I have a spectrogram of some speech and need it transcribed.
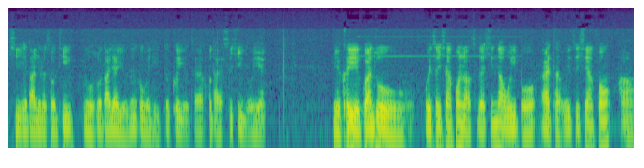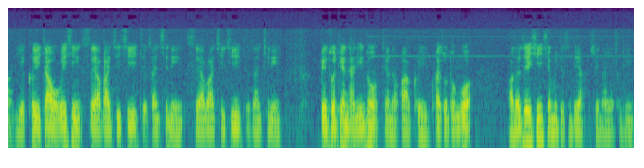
谢谢大家的收听。如果说大家有任何问题，都可以在后台私信留言，也可以关注微知先锋老师的新浪微博艾特微知先锋啊，也可以加我微信四幺八七七九三七零四幺八七七九三七零，备注电台听众，这样的话可以快速通过。好的，这一期节目就是这样，谢谢大家收听。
